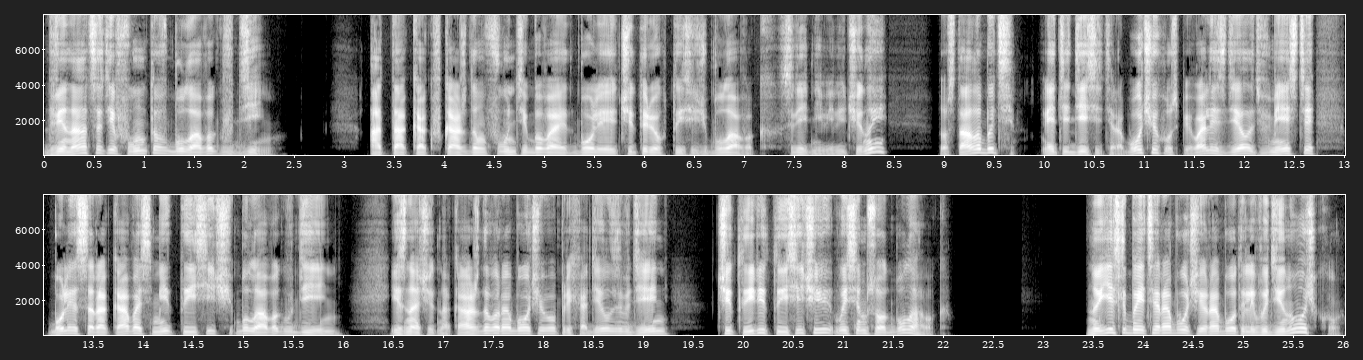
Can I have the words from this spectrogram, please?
12 фунтов булавок в день. А так как в каждом фунте бывает более 4000 булавок средней величины, то, стало быть, эти 10 рабочих успевали сделать вместе более 48 тысяч булавок в день, и значит, на каждого рабочего приходилось в день 4800 булавок. Но если бы эти рабочие работали в одиночку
